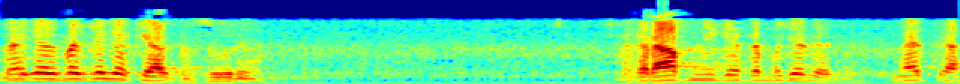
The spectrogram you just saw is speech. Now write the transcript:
میں کہ بچے کا کیا قصور ہے؟ اگر آپ نہیں کہتے مجھے دے دیں، میں تیار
